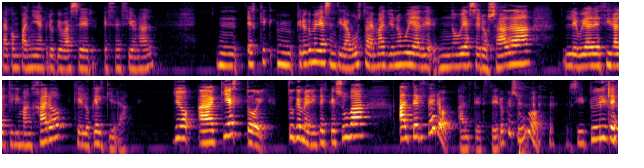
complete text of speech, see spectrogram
la compañía creo que va a ser excepcional, es que mm, creo que me voy a sentir a gusto. Además, yo no voy a de- no voy a ser osada. Le voy a decir al Kilimanjaro que lo que él quiera. Yo aquí estoy. ¿Tú qué me dices? ¿Que suba al tercero? Al tercero que subo. Si tú dices,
